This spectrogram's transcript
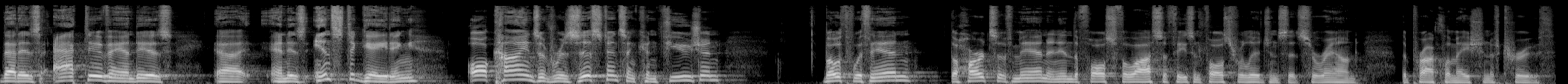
that is active and is, uh, and is instigating all kinds of resistance and confusion, both within the hearts of men and in the false philosophies and false religions that surround the proclamation of truth.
